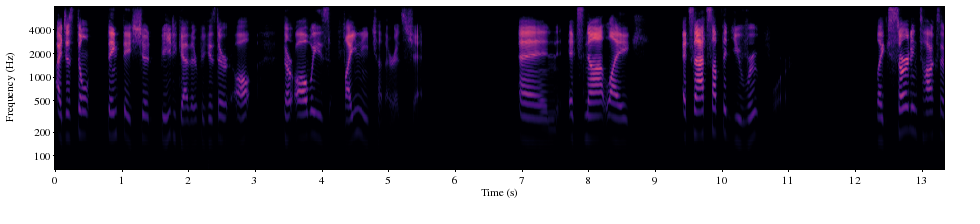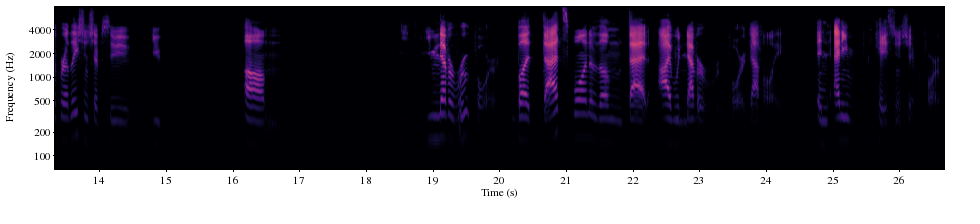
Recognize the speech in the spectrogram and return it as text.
I just don't think they should be together because they're all they're always fighting each other and shit and it's not like it's not something you root for. Like certain toxic relationships you you um y- you never root for, but that's one of them that I would never root for definitely in any case in shape or forms.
